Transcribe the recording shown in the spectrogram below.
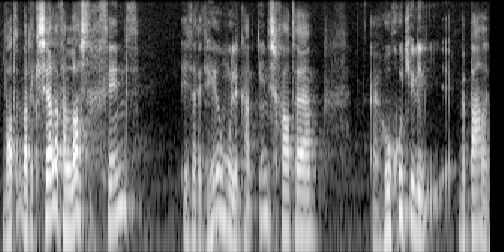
Wat, wat ik zelf een lastig vind, is dat ik heel moeilijk kan inschatten eh, hoe goed jullie bepaalde...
